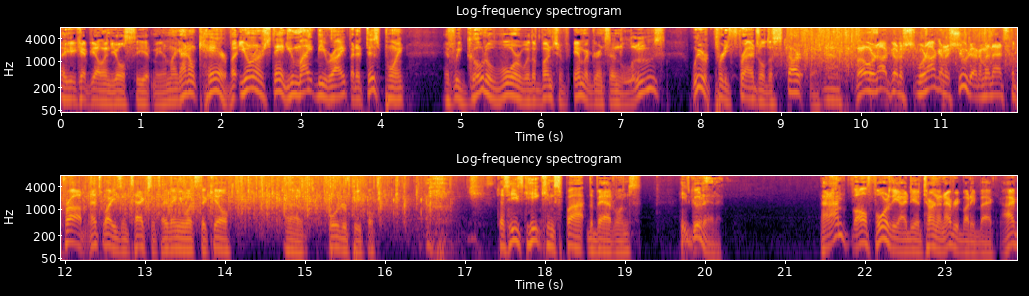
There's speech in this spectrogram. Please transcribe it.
Like he kept yelling "you'll see" at me. I'm like, I don't care, but you don't understand. You might be right, but at this point, if we go to war with a bunch of immigrants and lose, we were pretty fragile to start with. Well, we're not going to we're not going to shoot at him, and that's the problem. That's why he's in Texas. I think he wants to kill uh, border people because he's he can spot the bad ones. He's good at it. And I'm all for the idea of turning everybody back. I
